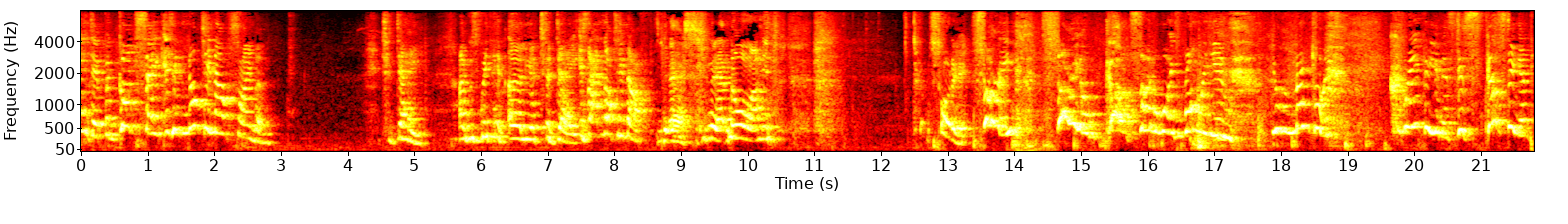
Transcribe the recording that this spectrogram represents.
end it. For God's sake, is it not enough, Simon? Today. I was with him earlier today. Is that not enough? Yes. Yeah, No, I mean. I'm sorry. Sorry! sorry, oh God, Simon, what is wrong with you? You're mental, it's creepy and it's disgusting and.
